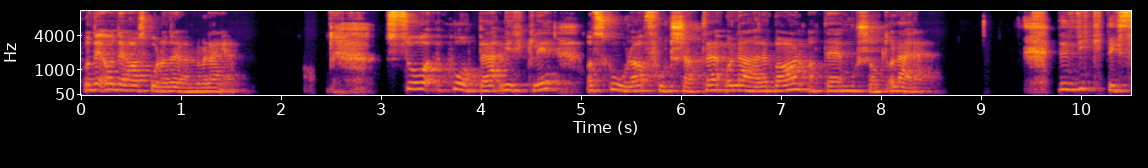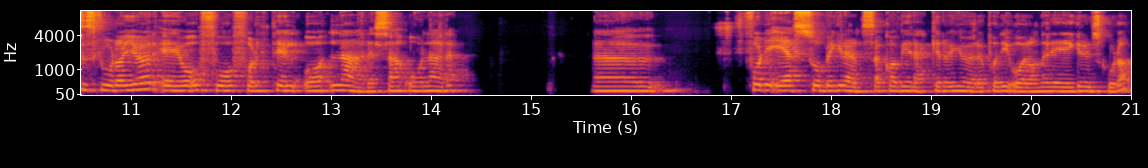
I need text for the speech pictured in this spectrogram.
Og det, og det har skolen drevet med lenge. Så håper jeg virkelig at skolen fortsetter å lære barn at det er morsomt å lære. Det viktigste skolen gjør, er jo å få folk til å lære seg å lære. Eh, for det er så begrensa hva vi rekker å gjøre på de årene de er i grunnskolen,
